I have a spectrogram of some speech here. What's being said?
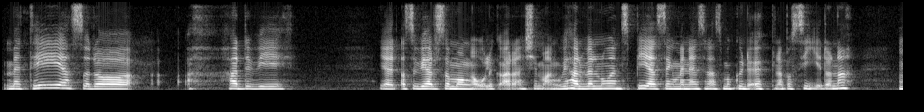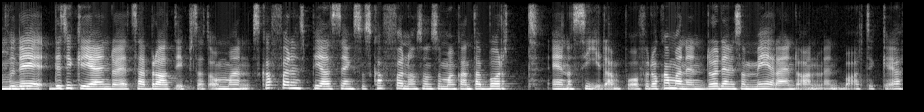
med Thea så då hade vi Ja, alltså vi hade så många olika arrangemang. Vi hade väl nog en spjälsäng men en sån som man kunde öppna på sidorna. Så det, det tycker jag ändå är ett så bra tips att om man skaffar en spjälsäng så skaffa någon sån som man kan ta bort ena sidan på för då, kan man ändå, då är den som mera ändå användbar tycker jag.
